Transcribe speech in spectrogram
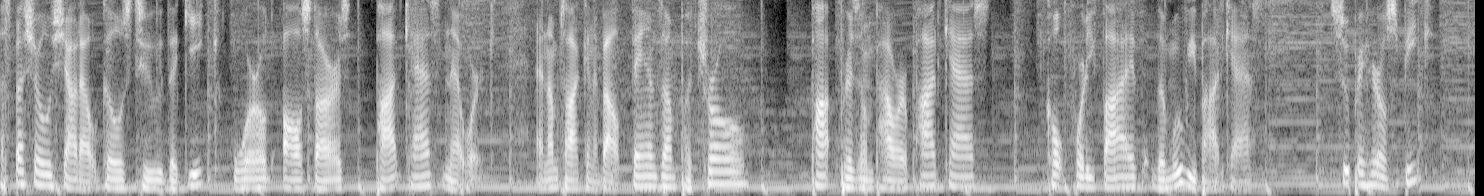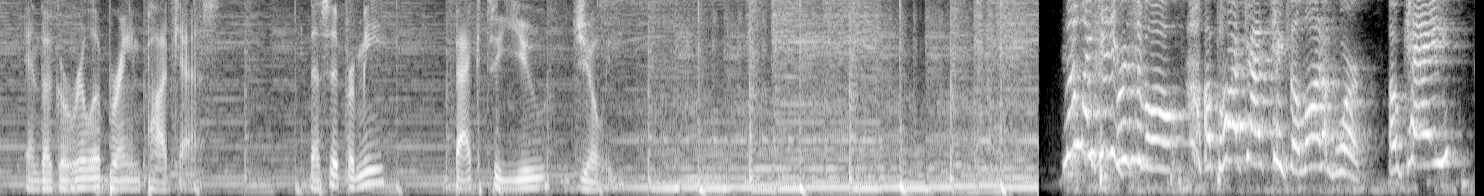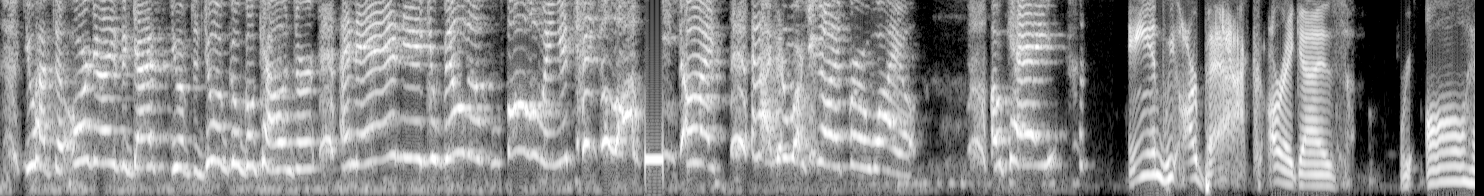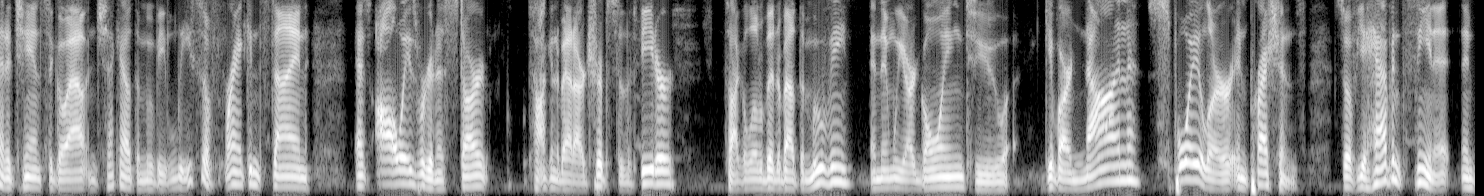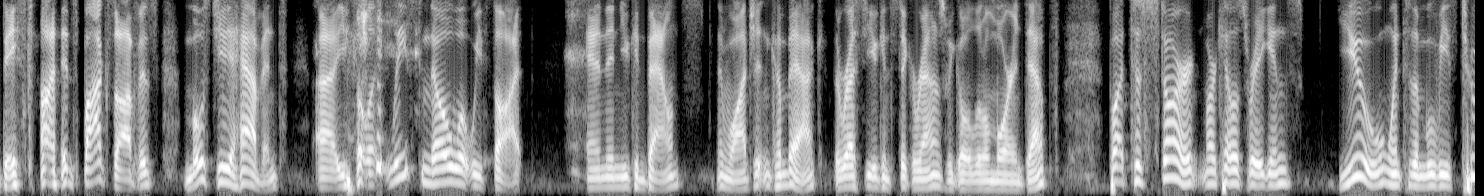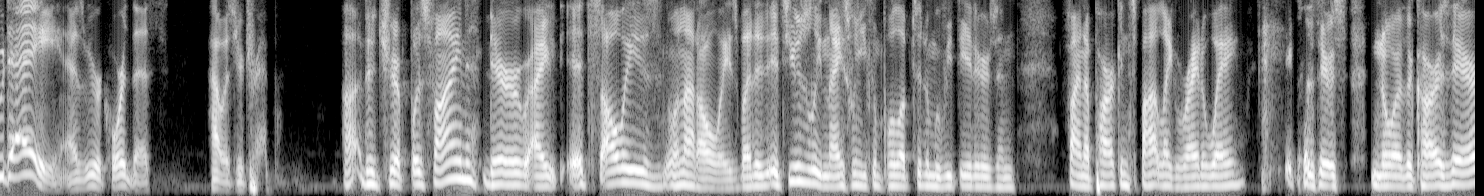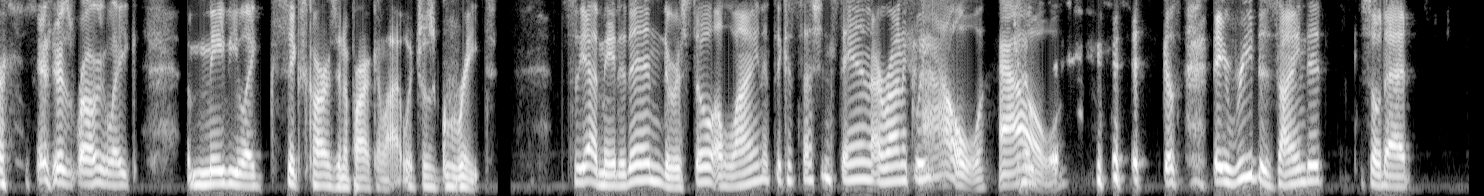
A special shout out goes to the Geek World All Stars Podcast Network, and I'm talking about Fans on Patrol, Pop Prism Power Podcast, Cult 45, the movie podcast, Superhero Speak, and the Gorilla Brain podcast. That's it for me. Back to you, Joey. Takes a lot of work. Okay, you have to organize the guests. You have to do a Google Calendar, and then you, build a following. It takes a long time, and I've been working on it for a while. Okay. And we are back. All right, guys. We all had a chance to go out and check out the movie Lisa Frankenstein. As always, we're going to start talking about our trips to the theater, talk a little bit about the movie, and then we are going to give our non spoiler impressions. So if you haven't seen it, and based on its box office, most of you haven't, uh, you'll at least know what we thought. And then you can bounce and watch it and come back. The rest of you can stick around as we go a little more in depth. But to start, Marcellus Reagans, you went to the movies today as we record this. How was your trip? Uh, the trip was fine. There, I. It's always well, not always, but it, it's usually nice when you can pull up to the movie theaters and find a parking spot like right away because there's no other cars there. there's probably like maybe like six cars in a parking lot, which was great. So yeah, I made it in. There was still a line at the concession stand. Ironically, How? How? because they redesigned it so that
